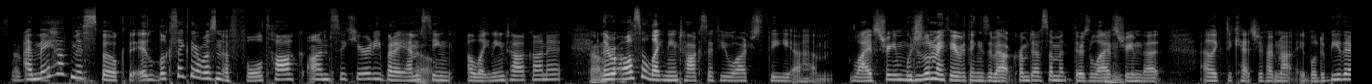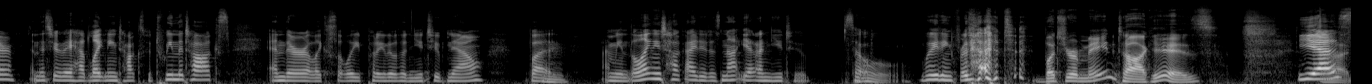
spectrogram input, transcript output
seven. I may have misspoke. It looks like there wasn't a full talk on security, but I am Oh. seeing a lightning talk on it. Oh, and there were also lightning talks if you watch the um, live stream, which is one of my favorite things about Chrome Dev Summit. There's a live Mm-hmm. stream that I like to catch if I'm not able to be there. And this year they had lightning talks between the talks, and they're like slowly putting those on YouTube now. But Mm. I mean, the lightning talk I did is not yet on YouTube, so Oh. waiting for that. But your main talk is. Yes. Uh,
